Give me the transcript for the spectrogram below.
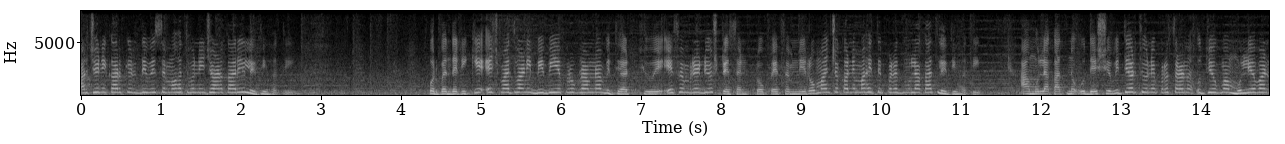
આરજેની કારકિર્દી વિશે મહત્વની જાણકારી લીધી હતી. પોરબંદરની કે એચ માધવાણી બીબીએ પ્રોગ્રામના વિદ્યાર્થીઓએ એફએમ રેડિયો સ્ટેશન ટોપ એફએમની રોમાંચક અને માહિતીપ્રદ મુલાકાત લીધી હતી. આ મુલાકાતનો ઉદ્દેશ્ય વિદ્યાર્થીઓને પ્રસારણ ઉદ્યોગમાં મૂલ્યવાન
